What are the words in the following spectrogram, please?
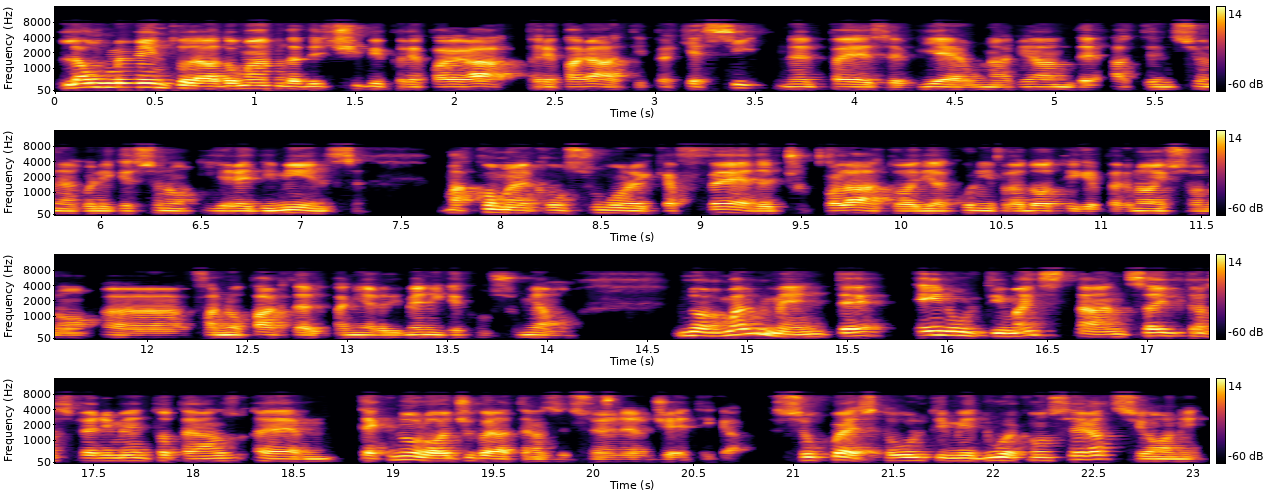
L'aumento della domanda dei cibi prepara preparati, perché sì, nel paese vi è una grande attenzione a quelli che sono i ready meals, ma come nel consumo del caffè, del cioccolato e di alcuni prodotti che per noi sono, eh, fanno parte del paniere di beni che consumiamo normalmente e in ultima istanza il trasferimento eh, tecnologico e la transizione energetica. Su questo ultime due considerazioni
